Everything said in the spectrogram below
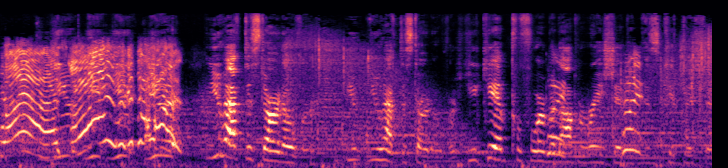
You, oh, you, look at the you, you, have to start over. You, you have to start over. You can't perform an operation wait. in this condition.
